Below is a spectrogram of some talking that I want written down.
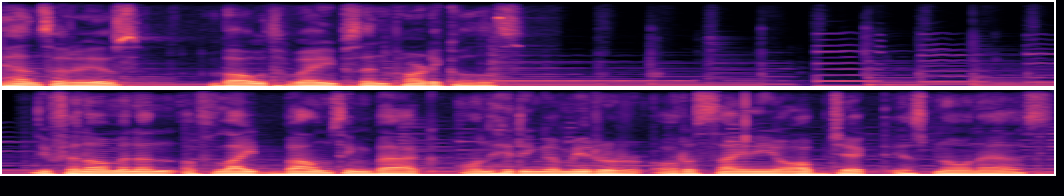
Answer is both waves and particles. The phenomenon of light bouncing back on hitting a mirror or a shiny object is known as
